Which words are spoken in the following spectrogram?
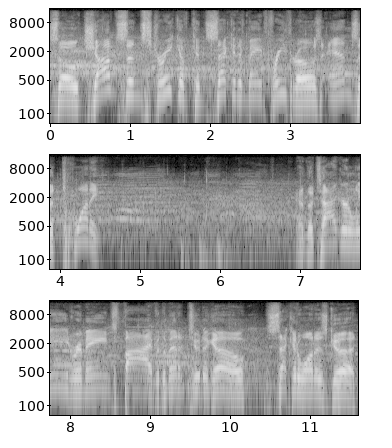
So Johnson's streak of consecutive made free throws ends at 20. And the Tiger lead remains five with a minute two to go. Second one is good.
